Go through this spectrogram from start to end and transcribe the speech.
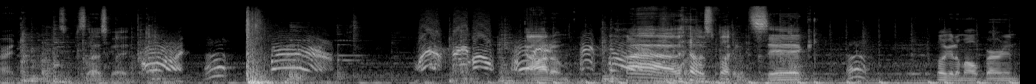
Alright, let's get this last guy. Got him. Ah, that was fucking sick. Look at them all burning.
